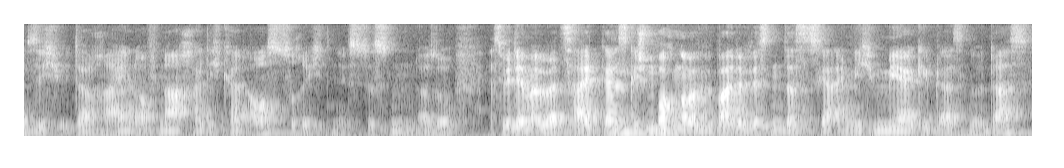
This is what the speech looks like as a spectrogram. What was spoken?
sich da rein auf Nachhaltigkeit auszurichten. Ist das ein, also es wird ja immer über Zeitgeist mhm. gesprochen, aber wir beide wissen, dass es ja eigentlich mehr gibt als nur das.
